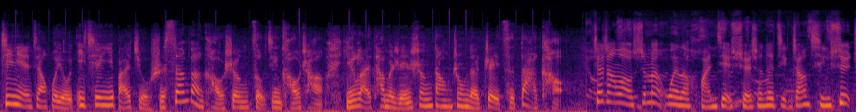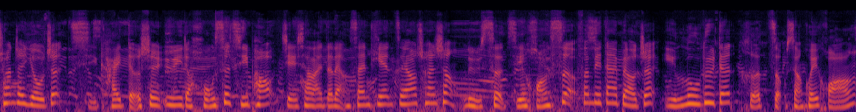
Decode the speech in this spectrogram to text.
今年将会有一千一百九十三万考生走进考场，迎来他们人生当中的这次大考。家长、老师们为了缓解学生的紧张情绪，穿着有着旗开得胜寓意的红色旗袍。接下来的两三天，则要穿上绿色及黄色，分别代表着一路绿灯和走向辉煌。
